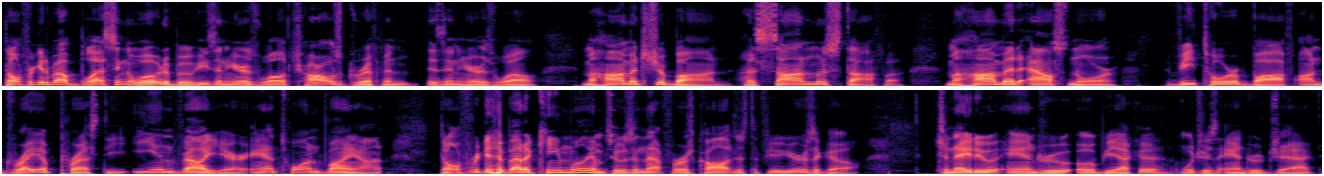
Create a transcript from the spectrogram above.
Don't forget about Blessing Awodibu. He's in here as well. Charles Griffin is in here as well. Muhammad Shaban, Hassan Mustafa, Muhammad Alsnor, Vitor Boff, Andrea Presti, Iain Valliere, Antoine Vaillant. Don't forget about Akeem Williams, who was in that first call just a few years ago. Chinedu Andrew Obiekea, which is Andrew Jacked.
